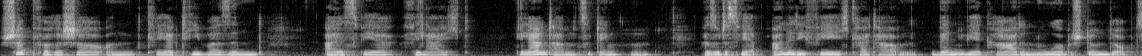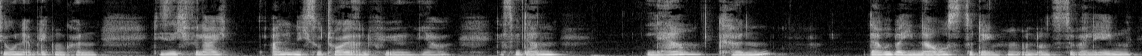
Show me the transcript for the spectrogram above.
schöpferischer und kreativer sind, als wir vielleicht gelernt haben zu denken. Also, dass wir alle die Fähigkeit haben, wenn wir gerade nur bestimmte Optionen erblicken können, die sich vielleicht alle nicht so toll anfühlen, ja, dass wir dann lernen können, darüber hinaus zu denken und uns zu überlegen,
